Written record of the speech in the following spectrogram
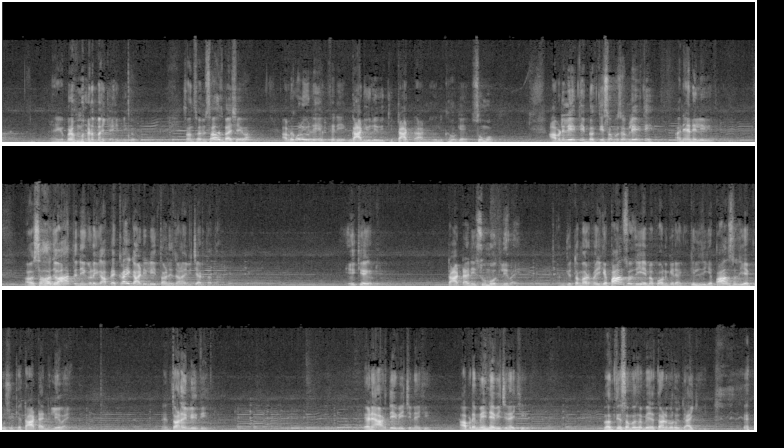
બ્રહ્માંડમાં ક્યાંય નહીં હોય. સંસો એમ સહજ ભાષા એવા આપણે કોઈ એક ફેરી ગાડીઓ લેવી હતી, ટાટા શું કે, સુમો. આપણે લેવી હતી? ભક્તિ સમોસમ લેવી હતી? અને એને લેવી હતી. હવે સહજ વાત નીકળી કે આપણે કઈ ગાડી લઈ? ત્રણ જણા વિચારતા હતા. એક ટાટાની સુમો જ લેવાય. એમ કે તમારે પછી કે પાંચસો જઈએ મેં ફોન કર્યા કે કેટલી કે પાંચસો જઈએ પૂછ્યું કે ટાટાની લેવાય. અને ત્રણે લીધી. એને આરતી વેચી નાખી. આપણે મહિને વેચી નાખી. ભક્તિ સમય બે ત્રણ વર્ષ જાગી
